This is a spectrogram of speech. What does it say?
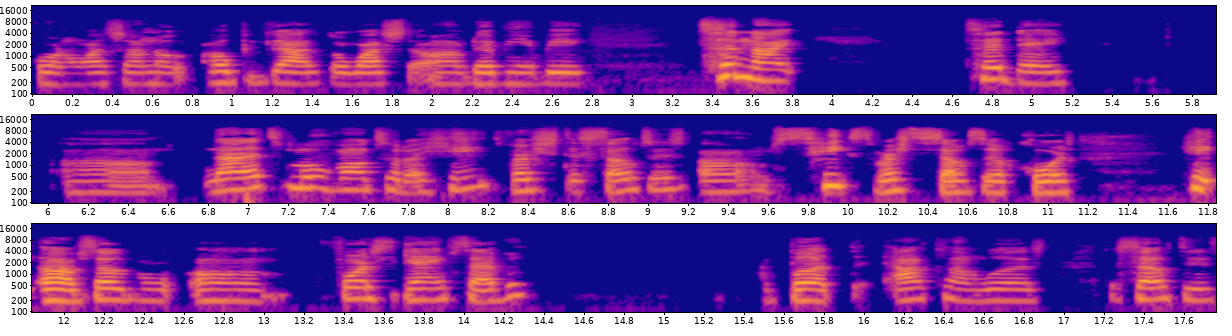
going to watch. I know. Hope you guys go watch the um WNBA tonight, today. Um, now let's move on to the Heat versus the Celtics. Um, Heat versus Celtics, of course. He um so um forced game seven, but the outcome was the Celtics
